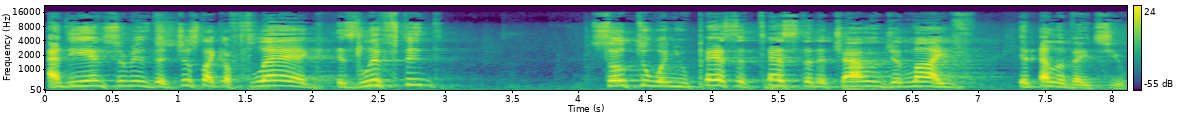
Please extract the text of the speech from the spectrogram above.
And the answer is that just like a flag is lifted, so too when you pass a test and a challenge in life, it elevates you.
